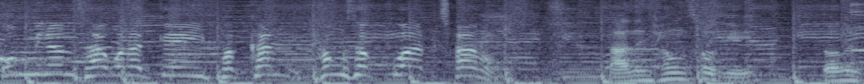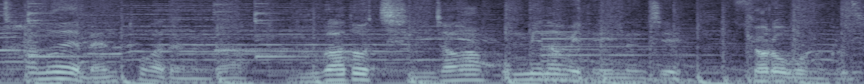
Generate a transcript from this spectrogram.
꽃미남 사관학교에 입학한 형석과 찬우 나는 형석이, 너는 찬우의 멘토가 되는 거야. 누가 더 진정한 꽃미남이 돼 있는지 겨뤄보는 거지.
